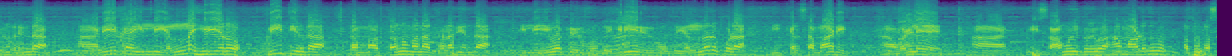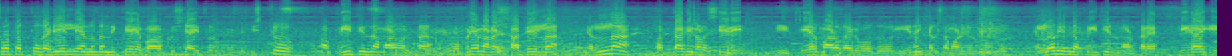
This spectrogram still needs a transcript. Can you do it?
ಇರುವುದರಿಂದ ಅನೇಕ ಇಲ್ಲಿ ಎಲ್ಲ ಹಿರಿಯರು ಪ್ರೀತಿಯಿಂದ, ತಮ್ಮ ತನುಮನ ಧನದಿಂದ ಇಲ್ಲಿ ಯುವಕರಿರ್ಬೋದು, ಹಿರಿಯರಿರ್ಬೋದು, ಎಲ್ಲರೂ ಕೂಡ ಈ ಕೆಲಸ ಮಾಡಿ ಒಳ್ಳೆ ಈ ಸಾಮೂಹಿಕ ವಿವಾಹ ಮಾಡೋದು ಅದು ಬಸವ ತತ್ವದ ಅಡಿಯಲ್ಲಿ ಅನ್ನೋದನ್ನು ಕೇಳಿ ಭಾಳ ಖುಷಿ ಆಯಿತು. ಇಷ್ಟು ಪ್ರೀತಿಯಿಂದ ಮಾಡುವಂಥ ಒಬ್ಬರೇ ಮಾಡೋಕ್ಕೆ ಸಾಧ್ಯ ಇಲ್ಲ. ಎಲ್ಲ ಭಕ್ತಾದಿಗಳು ಸೇರಿ ಈ ತೇರ್ ಮಾಡೋದಾಗಿರ್ಬೋದು, ಏನೇ ಕೆಲಸ ಮಾಡೋದಿರ್ಬೋದು, ಎಲ್ಲರೂ ಇಂದ ಪ್ರೀತಿಯಿಂದ ಮಾಡ್ತಾರೆ. ಹೀಗಾಗಿ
